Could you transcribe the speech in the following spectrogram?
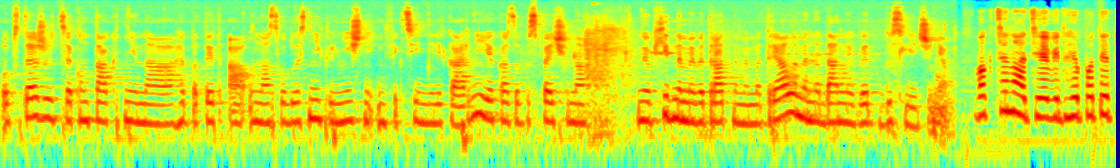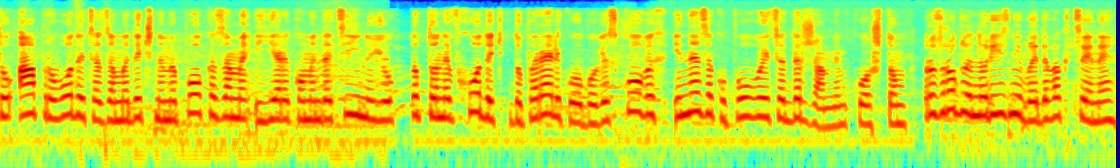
обстежуються контактні на гепатит А у нас в обласній клінічній інфекційній лікарні, яка забезпечена необхідними витратними матеріалами на даний вид дослідження. Вакцинація від гепатиту А проводиться за медичними показами і є рекомендаційною, тобто не входить до переліку обов'язкових і не закуповується державним коштом. Розроблено різні види вакцини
